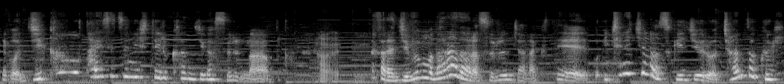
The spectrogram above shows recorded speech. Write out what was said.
結構時間を大切にしてる感じがするなとかはい。だから自分もダラダラするんじゃなくて一日のスケジュールをちゃんと区切っ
